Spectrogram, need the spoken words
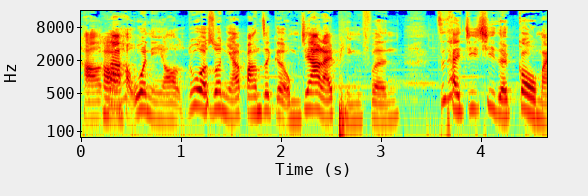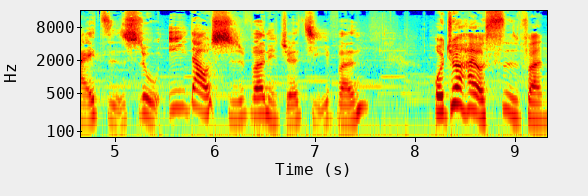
好，那好，问你哦，如果说你要帮这个，我们接下来评分这台机器的购买指数一到十分，你觉得几分？我觉得还有四分。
